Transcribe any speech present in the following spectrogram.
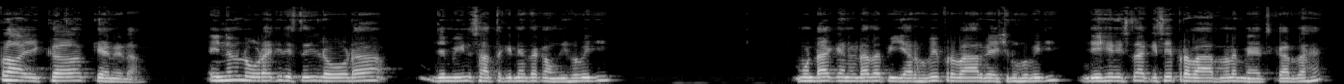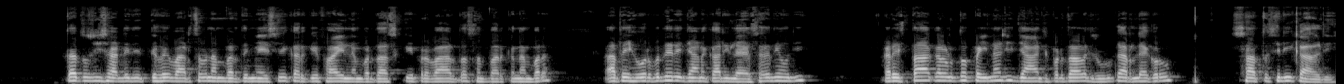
ਭਰਾ ਇੱਕ ਕੈਨੇਡਾ। ਇਹਨਾਂ ਨੂੰ ਲੋੜ ਹੈ ਜੀ, ਰਿਸ਼ਤੇ ਦੀ ਲੋੜ ਆ। ਜ਼ਮੀਨ 7 ਕਿੱਲਿਆਂ ਤੱਕ ਆਉਂਦੀ ਹੋਵੇ ਜੀ। ਮੁੰਡਾ ਕੈਨੇਡਾ ਦਾ ਪੀਆਰ ਹੋਵੇ, ਪਰਿਵਾਰ ਵੈਸ਼ਨੂ ਹੋਵੇ ਜੀ। ਜੇ ਇਹ ਰਿਸ਼ਤਾ ਕਿਸੇ ਪਰਿਵਾਰ ਨਾਲ ਮੈਚ ਕਰਦਾ ਹੈ, ਤਾਂ ਤੁਸੀਂ ਸਾਡੇ ਦਿੱਤੇ ਹੋਏ WhatsApp ਨੰਬਰ ਤੇ ਮੈਸੇਜ ਕਰਕੇ ਫਾਈਲ ਨੰਬਰ ਦੱਸ ਕੇ, ਪਰਿਵਾਰ ਦਾ ਸੰਪਰਕ ਨੰਬਰ ਅਤੇ ਹੋਰ ਵਧੇਰੇ ਜਾਣਕਾਰੀ ਲੈ ਸਕਦੇ ਹੋ ਜੀ। ਰਿਸ਼ਤਾ ਕਰਨ ਤੋਂ ਪਹਿਲਾਂ ਜੀ, ਜਾਂਚ ਪੜਤਾਲ ਜ਼ਰੂਰ ਕਰ ਲਿਆ ਕਰੋ। ਸਤਿ ਸ੍ਰੀ ਅਕਾਲ ਜੀ।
